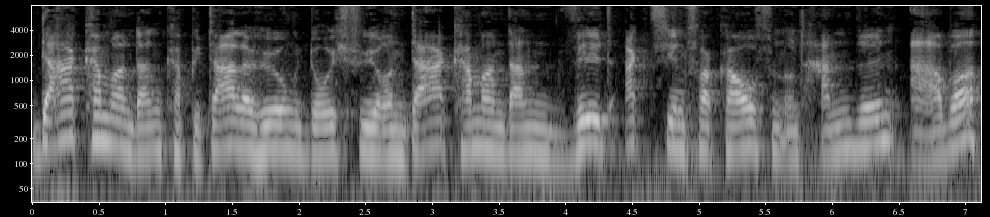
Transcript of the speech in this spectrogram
Da kann man dann Kapitalerhöhungen durchführen, da kann man dann wild Aktien verkaufen und handeln, aber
